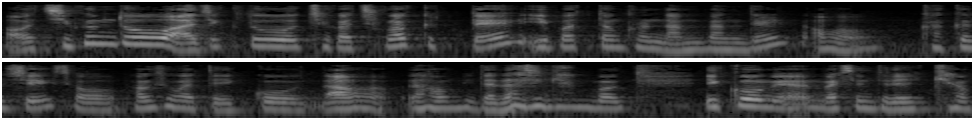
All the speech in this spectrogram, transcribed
어, 지금도 아직도 제가 중학교 때 입었던 그런 남방들 어, 가끔씩 저 방송할 때 입고 나, 나옵니다. 나중에 한번 입고 오면 말씀드릴게요.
